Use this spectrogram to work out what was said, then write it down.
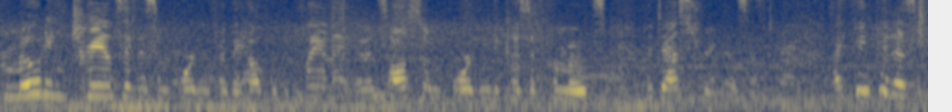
promoting transit is important for the health of the planet and it's also important because it promotes pedestrianism. I think that as a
